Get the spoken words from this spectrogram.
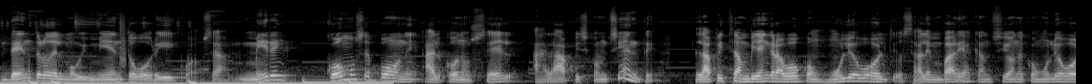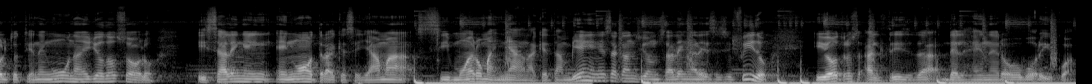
dentro del movimiento boricua. O sea, miren cómo se pone al conocer a Lápiz Consciente. Lápiz también grabó con Julio Voltio, salen varias canciones con Julio Voltio, tienen una, ellos dos solos, y salen en, otra que se llama Si Muero Mañana, que también en esa canción salen Alexis y Fido y otros artistas del género boricua.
